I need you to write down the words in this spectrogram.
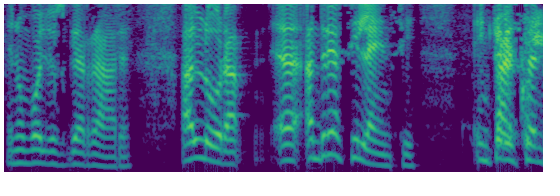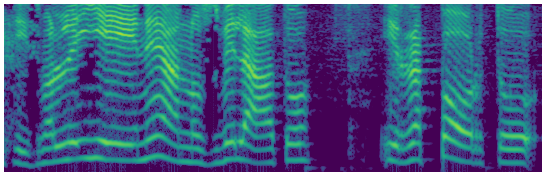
e non voglio sgarrare. Allora, eh, Andrea Silenzi, interessantissimo. Le Iene hanno svelato il rapporto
